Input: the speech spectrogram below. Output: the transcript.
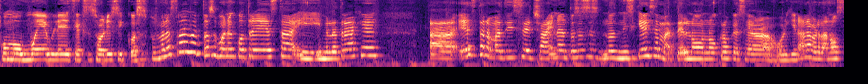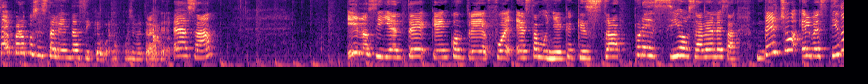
como muebles y accesorios y cosas, pues me las traigo. Entonces, bueno, encontré esta y, me la traje. Uh, esta nomás dice China, entonces ni siquiera dice Mattel, no, no creo que sea original, la verdad no sé, pero pues está linda, así que bueno, pues me traje esa. Y lo siguiente que encontré fue esta muñeca que está preciosa, vean esta. De hecho, el vestido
